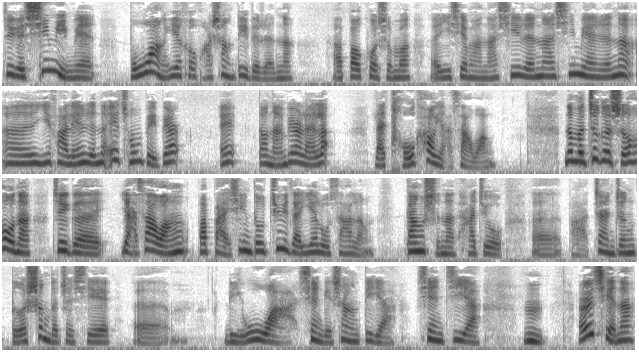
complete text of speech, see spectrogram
这个心里面不忘耶和华上帝的人呢，啊，包括什么呃一些马拿西人呐、西缅人呐、呃以法莲人呢，哎，从北边儿哎到南边来了，来投靠亚萨王。那么这个时候呢，这个亚萨王把百姓都聚在耶路撒冷。当时呢，他就呃把战争得胜的这些呃礼物啊献给上帝啊，献祭啊，嗯，而且呢，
